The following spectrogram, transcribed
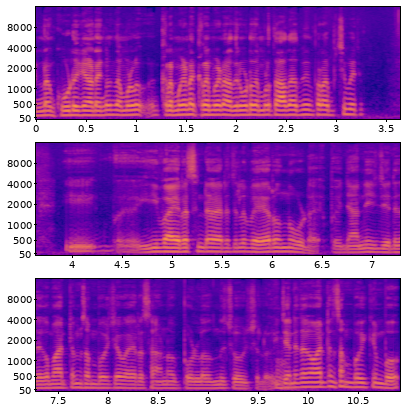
എണ്ണം കൂടുകയാണെങ്കിൽ നമ്മൾ ക്രമേണ ക്രമേണ അതിനോട് നമ്മൾ താതാത്മ്യം പ്രാപിച്ചു വരും. ഈ ഈ വൈറസിന്റെ കാര്യത്തിൽ വേറൊന്നുകൂടെ. ഇപ്പോൾ ഞാൻ ഈ ജനിതകമാറ്റം സംഭവിച്ച വൈറസാണോ ഇപ്പോൾ ഉള്ളതെന്ന് ചോദിച്ചല്ലോ. ഈ ജനിതകമാറ്റം സംഭവിക്കുമ്പോൾ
